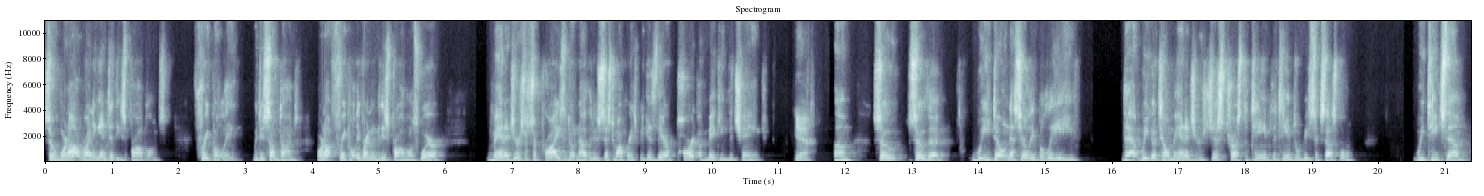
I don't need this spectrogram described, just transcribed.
So we're not running into these problems frequently. We do sometimes. We're not frequently running into these problems where managers are surprised and don't know how the new system operates because they are part of making the change. Yeah. Um, so so that we don't necessarily believe that we go tell managers just trust the teams, the teams will be successful. We teach them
